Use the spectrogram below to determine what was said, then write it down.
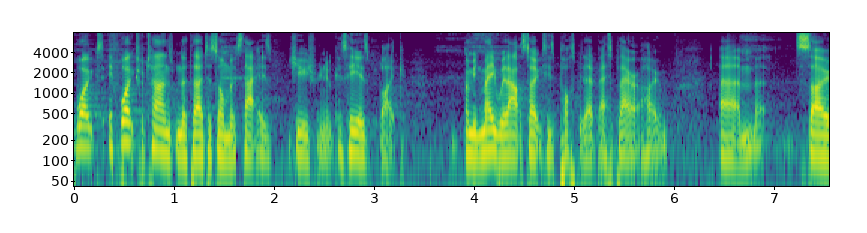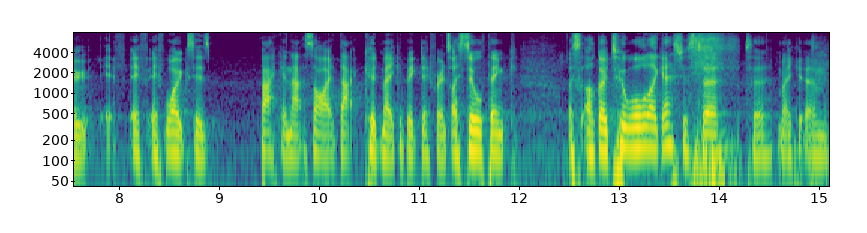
Woakes if Woakes returns from the third test onwards, that is huge for him because he is like, I mean, maybe without Stokes, he's possibly their best player at home. Um, so if if if Woakes is back in that side, that could make a big difference. I still think. I'll go two all, I guess, just to, to make it. Um,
